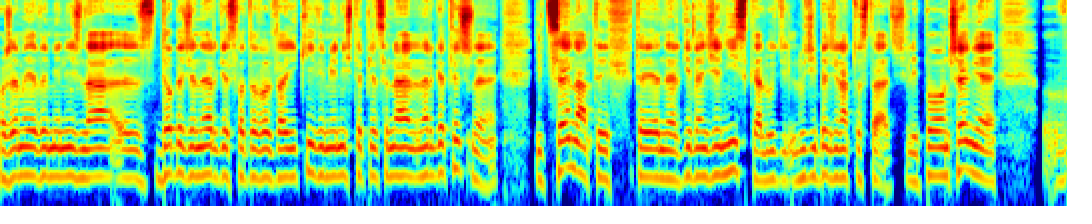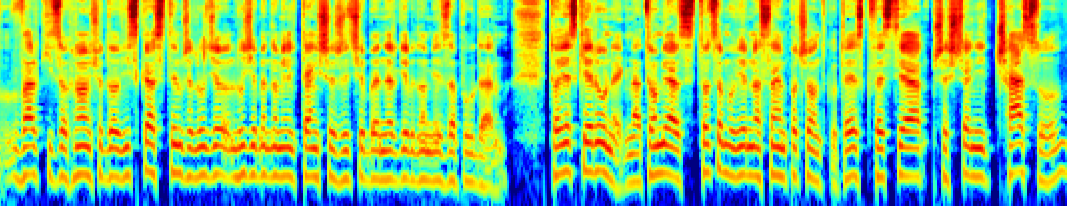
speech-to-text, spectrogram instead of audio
możemy je wymienić na e, zdobyć energię z fotowoltaiki i wymienić te piece na energetyczne. I cena tych, tej energii będzie niska, ludzi, ludzi będzie na to stać. Czyli połączenie walki z ochroną środowiska z tym, że ludzie, ludzie będą mieli tańsze życie, bo energię będą mieć za pół darmo. To jest kierunek. Natomiast to, co mówiłem na samym początku, to jest kwestia przestrzeni czasu,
